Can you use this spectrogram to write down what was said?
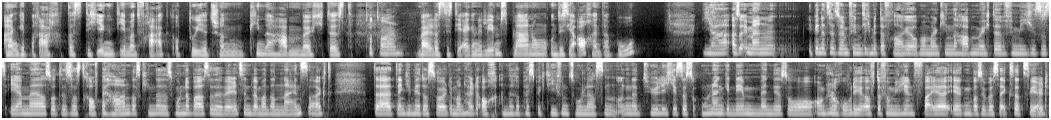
angebracht, dass dich irgendjemand fragt, ob du jetzt schon Kinder haben möchtest. Total. Weil das ist die eigene Lebensplanung und ist ja auch ein Tabu. Ja, also ich meine, ich bin jetzt nicht so empfindlich mit der Frage, ob man mal Kinder haben möchte. Für mich ist es eher mehr so, dass es darauf beharren, dass Kinder das Wunderbarste der Welt sind, wenn man dann Nein sagt. Da denke ich mir, da sollte man halt auch andere Perspektiven zulassen. Und natürlich ist es unangenehm, wenn dir so Onkel Rudi auf der Familienfeier irgendwas über Sex erzählt,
